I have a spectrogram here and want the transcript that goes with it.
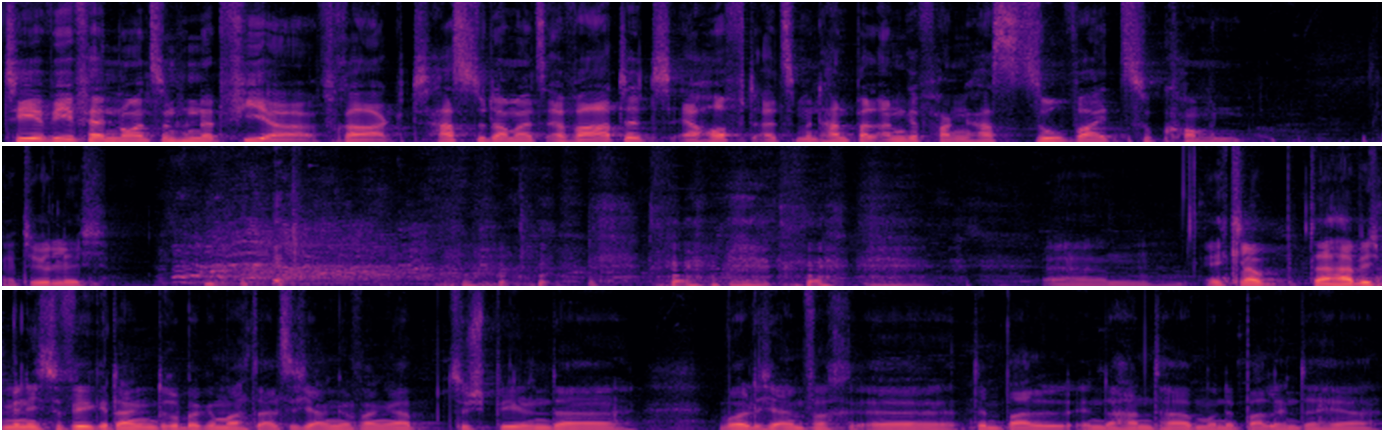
TEW-Fan 1904 fragt, hast du damals erwartet, erhofft, als du mit Handball angefangen hast, so weit zu kommen? Natürlich. ähm, ich glaube, da habe ich mir nicht so viel Gedanken drüber gemacht, als ich angefangen habe zu spielen. Da wollte ich einfach äh, den Ball in der Hand haben und den Ball hinterher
